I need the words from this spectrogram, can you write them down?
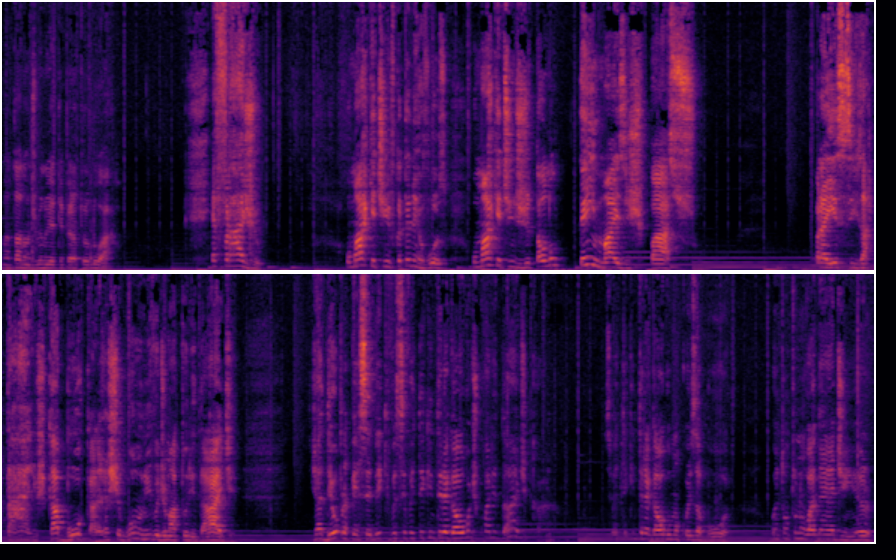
Aumentar não, diminuir a temperatura do ar. É frágil. O marketing fica até nervoso. O marketing digital não tem mais espaço para esses atalhos. Acabou, cara. Já chegou no nível de maturidade. Já deu para perceber que você vai ter que entregar algo de qualidade, cara. Você vai ter que entregar alguma coisa boa. Ou então tu não vai ganhar dinheiro.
